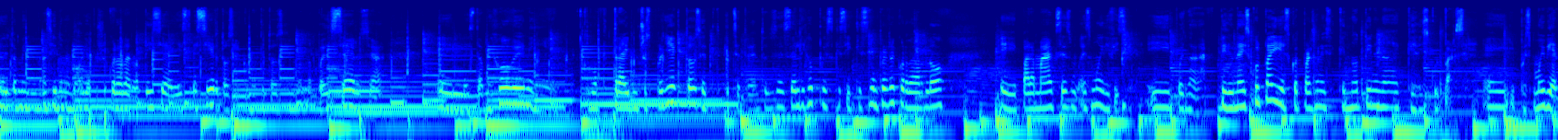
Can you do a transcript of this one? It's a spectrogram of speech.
hoy también haciendo memoria, pues recuerdo la noticia y es, cierto, o sea, como que todos dijimos, no puede ser, o sea, él está muy joven y como que trae muchos proyectos, etc. Entonces él dijo pues que sí, que siempre recordarlo eh, para Max es, es, muy difícil. Y pues nada, pide una disculpa y Scott Parsons dice que no tiene nada que disculparse. Eh, y pues muy bien,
